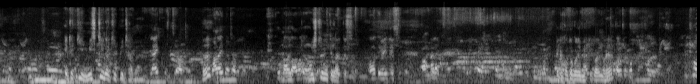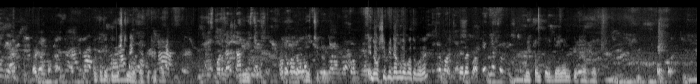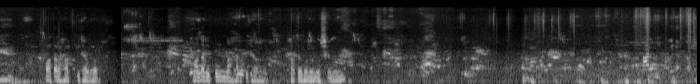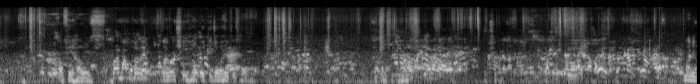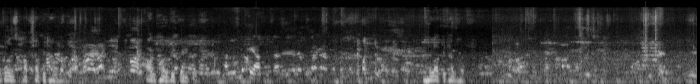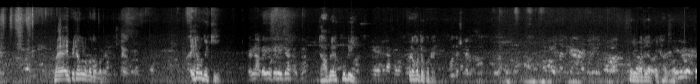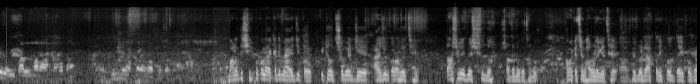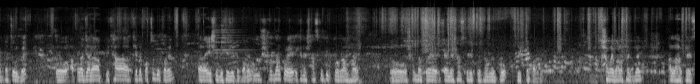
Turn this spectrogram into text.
এটা কি মিষ্টি নাকি পিঠা ভাই? মিষ্টি হ্যাঁ? মালাই পিঠা বলে খুব ভালো আমাদের মিষ্টির মতো লাগতেছে? এটা কত করে বিক্রি করেন ভাইয়া? ওটা তো একটু মিষ্টির মতো পিঠাটা এই নকশি পিঠাগুলো কত করে? বিক্রমপুর দোলন পিঠা ঘর। পাতার হাত পিঠা ঘর। মাদারীপুর নাহার পিঠা ঘর। হাতে বানানো সেমন কফি হাউস। ময়মনসিংহ ঐতিহ্যবাহী পিঠা। মানিকগঞ্জ হাফসা পিঠা ঘর পাকঘর বিক্রমপুর ভোলা পিঠা ঘর। ভাইয়া, এই পিঠাগুলো কত করে? এটা মধ্যে কি? ঢাবের পুডিং? এটা কত করে? ফুলবাড়িয়া পিঠা ঘর বাংলাদেশ শিল্পকলা একাডেমি আয়োজিত পিঠা উৎসবের যে আয়োজন করা হয়েছে, তা আসলে বেশ সুন্দর, সাজানো গোছানো। আমার কাছে ভালো লেগেছে। ফেব্রুয়ারি আট তারিখ পর্যন্ত এই প্রোগ্রামটা চলবে। তো আপনারা যারা পিঠা খেতে পছন্দ করেন, তারা এসে দেখে যেতে পারেন। সন্ধ্যার পরে এখানে সাংস্কৃতিক প্রোগ্রাম হয়। তো সন্ধ্যার পরে চাইলে সাংস্কৃতিক প্রোগ্রামের উপর দেখতে পারবে সবাই ভালো থাকবেন। আল্লাহ হাফেজ।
